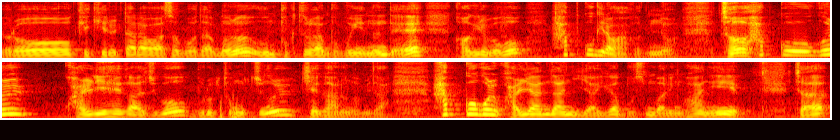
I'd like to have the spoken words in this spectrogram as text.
요렇게 길을 따라와서 보다 보면 움푹 들어간 부분이 있는데 거기를 보고 합곡이라고 하거든요. 저 합곡을 관리해 가지고 무릎 통증을 제거하는 겁니다. 합곡을 관리한다는 이야기가 무슨 말인가 하니 자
